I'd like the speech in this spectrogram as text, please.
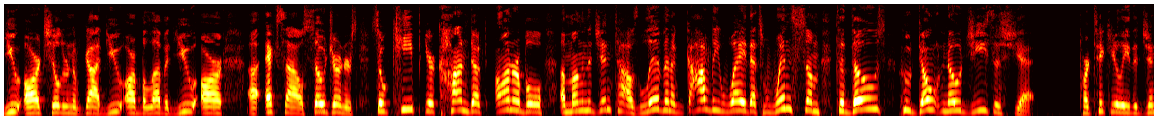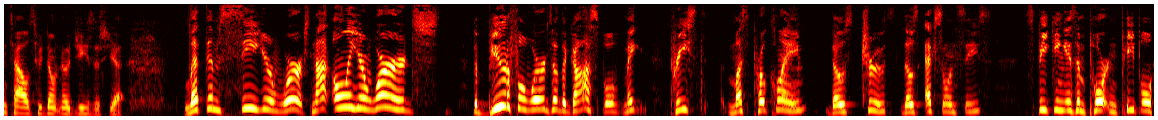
You are children of God. You are beloved. You are uh, exiles, sojourners. So keep your conduct honorable among the Gentiles. Live in a godly way that's winsome to those who don't know Jesus yet, particularly the Gentiles who don't know Jesus yet. Let them see your works, not only your words, the beautiful words of the gospel. Make priest must proclaim those truths, those excellencies. Speaking is important. People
